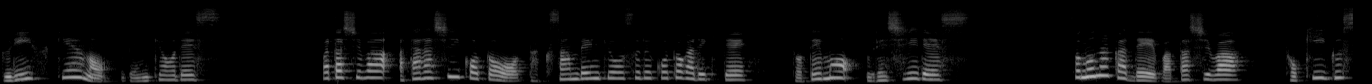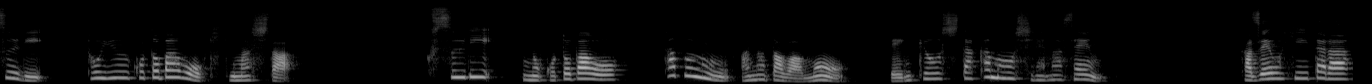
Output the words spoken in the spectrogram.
グリーフケアの勉強です。私は新しいことをたくさん勉強することができてとても嬉しいです。その中で私は時薬という言葉を聞きました。薬の言葉を多分あなたはもう勉強したかもしれません。風邪をひいたら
